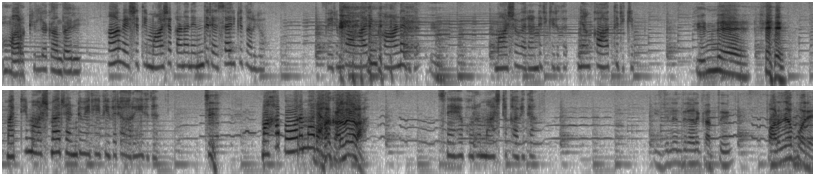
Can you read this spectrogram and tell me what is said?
മറക്കില്ല കാന്താരി. ആ വേഷത്തിൽ മാഷ കാണാൻ എന്ത് രസായിരിക്കും അറിയോ വരുമ്പോ ആരും കാണരുത്. മാഷ വരാണ്ടിരിക്കരുത്. ഞാൻ കാത്തിരിക്കും. പിന്നെ? മറ്റേ മാഷ്മാർ രണ്ടുപേരെ ഈ വിവരം അറിയരുത്. കഴുതകളാ സ്നേഹപൂർവം മാഷ്ട കവിത. ഇതിനെന്തിനാണ് കത്ത്? പറഞ്ഞാ പോരെ.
